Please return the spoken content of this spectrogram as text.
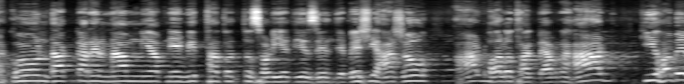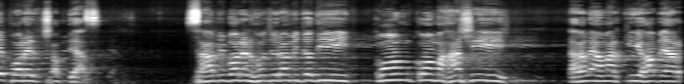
আর কোন ডাক্তারের নাম নিয়ে আপনি এই মিথ্যা তথ্য ছড়িয়ে দিয়েছেন যে বেশি হাসো হার্ট ভালো থাকবে। আপনার হার্ট কি হবে? পরের শব্দে আছে। সাহাবি বলেন, হুজুর, আমি যদি কম কম হাসি তাহলে আমার কি হবে? আর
